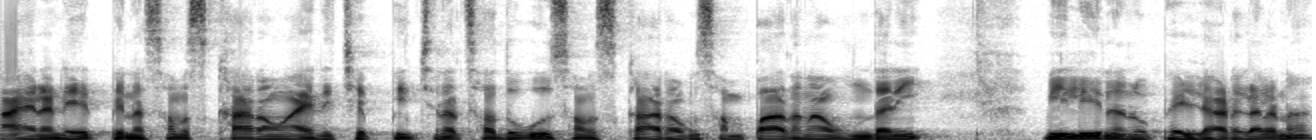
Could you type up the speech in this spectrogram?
ఆయన నేర్పిన సంస్కారం ఆయన చెప్పించిన చదువు సంస్కారం సంపాదన ఉందని విలీనను పెళ్ళాడగలనా?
